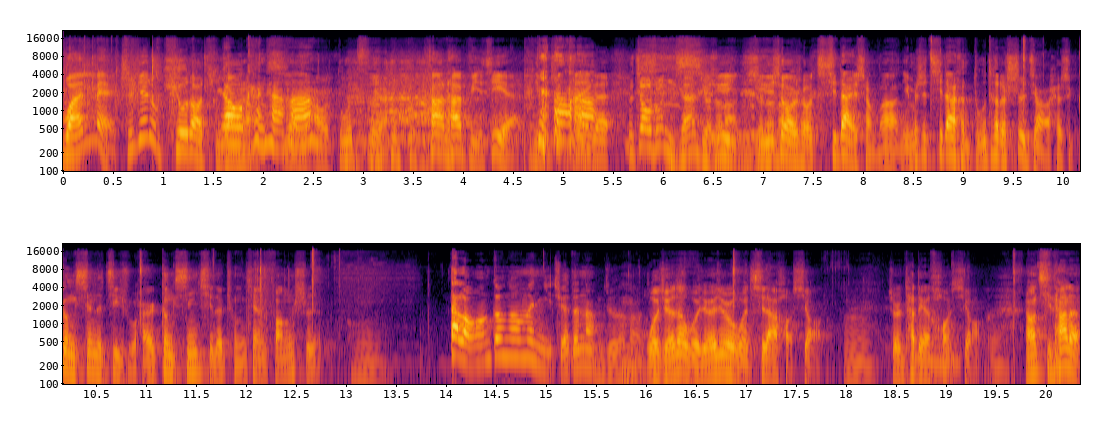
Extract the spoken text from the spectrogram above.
完美，直接就 Q 到提纲上。让我看看哈，多自然。看看他笔记，你们去看一个。那教主，你现在体育体育秀的时候期待什么？你们是期待很独特的视角，还是更新的技术，还是更新奇的呈现方式？嗯。大老王刚刚问你觉得呢？你觉得呢？我觉得，我觉得就是我期待好笑。嗯。就是他得好笑。嗯。然后其他的，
